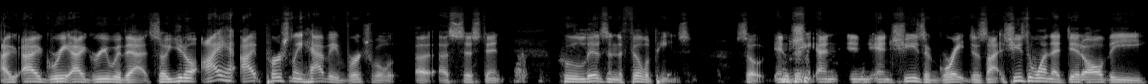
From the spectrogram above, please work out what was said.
I, I agree. I agree with that. So you know, I I personally have a virtual uh, assistant who lives in the Philippines. So and she and, and and she's a great design. She's the one that did all the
